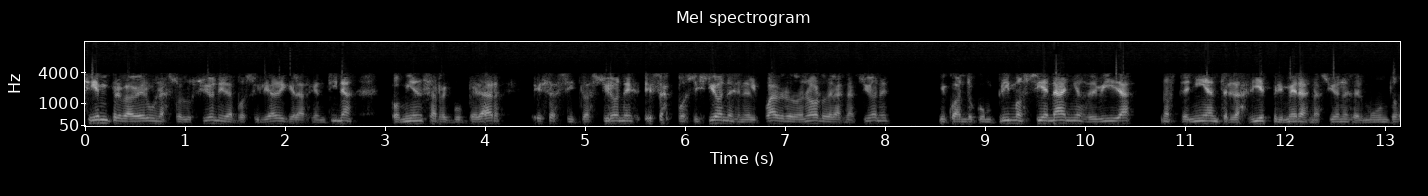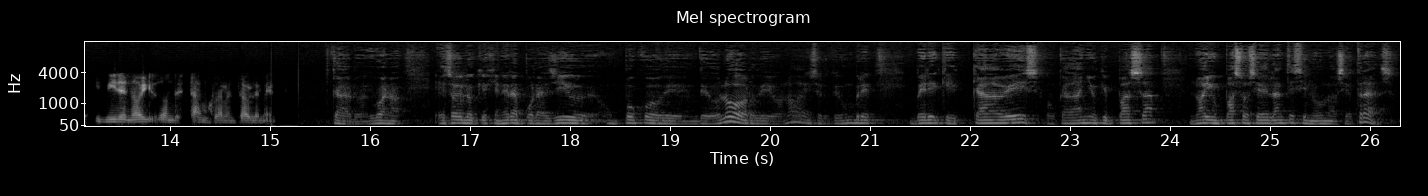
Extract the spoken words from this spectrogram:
siempre va a haber una solución y la posibilidad de que la Argentina comience a recuperar esas situaciones, esas posiciones en el cuadro de honor de las naciones que cuando cumplimos 100 años de vida nos tenía entre las 10 primeras naciones del mundo y miren hoy dónde estamos lamentablemente. Claro, y bueno, eso es lo que genera por allí un poco de, dolor, digo, ¿no? Incertidumbre, ver que cada vez o cada año que pasa no hay un paso hacia adelante, sino uno hacia atrás.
